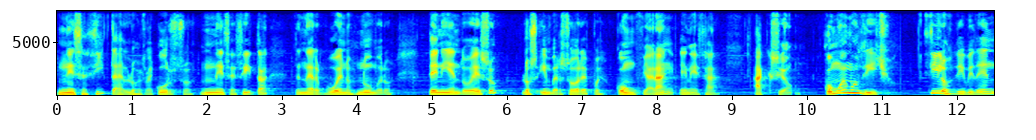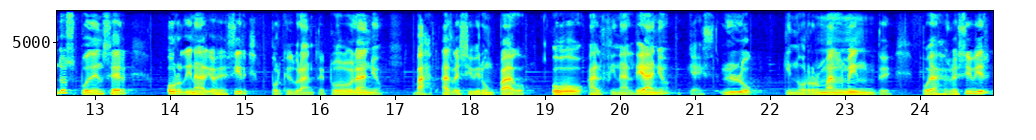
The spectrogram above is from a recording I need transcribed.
necesita los recursos, necesita tener buenos números. Teniendo eso, los inversores pues confiarán en esa acción. Como hemos dicho, si los dividendos pueden ser ordinarios, es decir, porque durante todo el año vas a recibir un pago o al final de año, que es lo que normalmente puedas recibir,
